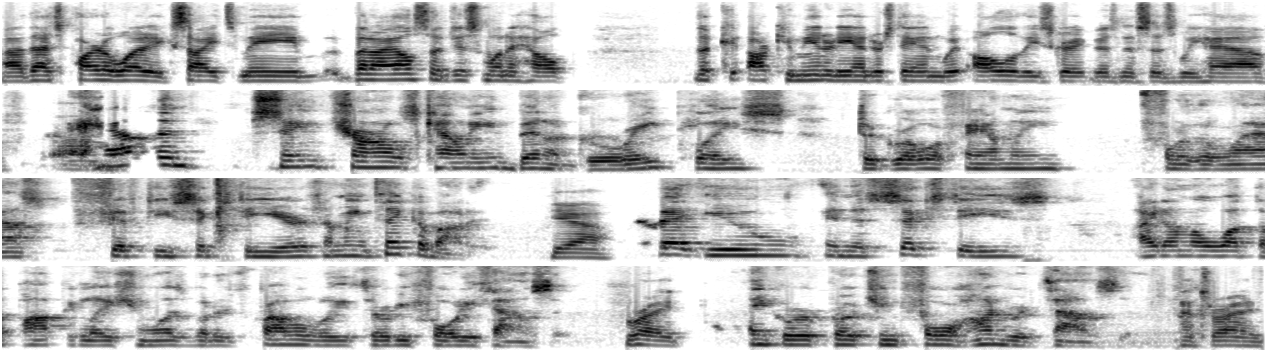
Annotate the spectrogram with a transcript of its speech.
uh, that's part of what excites me. But I also just want to help the, our community understand what all of these great businesses we have. Um, Hasn't St. Charles County been a great place to grow a family for the last 50, 60 years? I mean, think about it. Yeah. I bet you in the 60s, I don't know what the population was, but it's probably 30, 40,000. Right. I think we're approaching 400,000. That's right.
